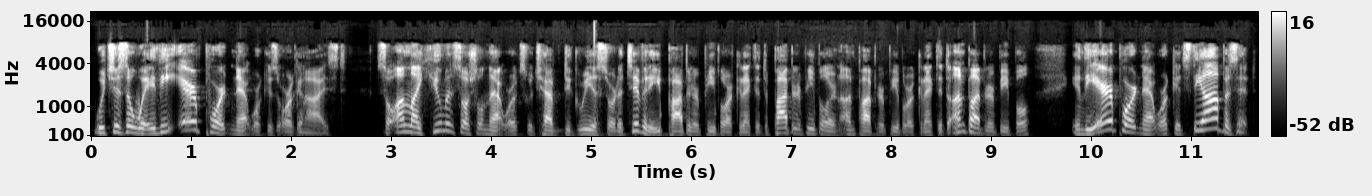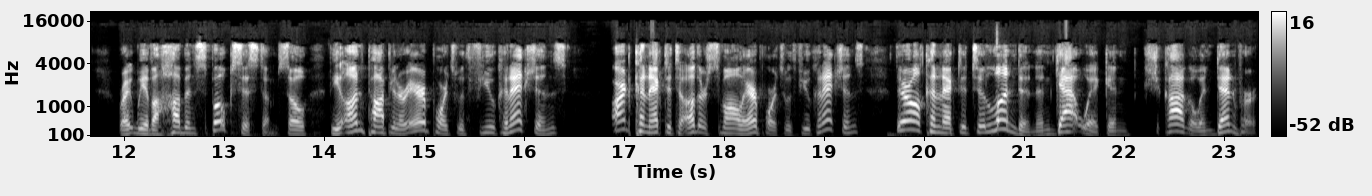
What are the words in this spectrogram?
which is the way the airport network is organized. So, unlike human social networks, which have degree assortativity, popular people are connected to popular people, and unpopular people are connected to unpopular people. In the airport network, it's the opposite, right? We have a hub and spoke system. So, the unpopular airports with few connections aren't connected to other small airports with few connections. They're all connected to London and Gatwick and Chicago and Denver.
